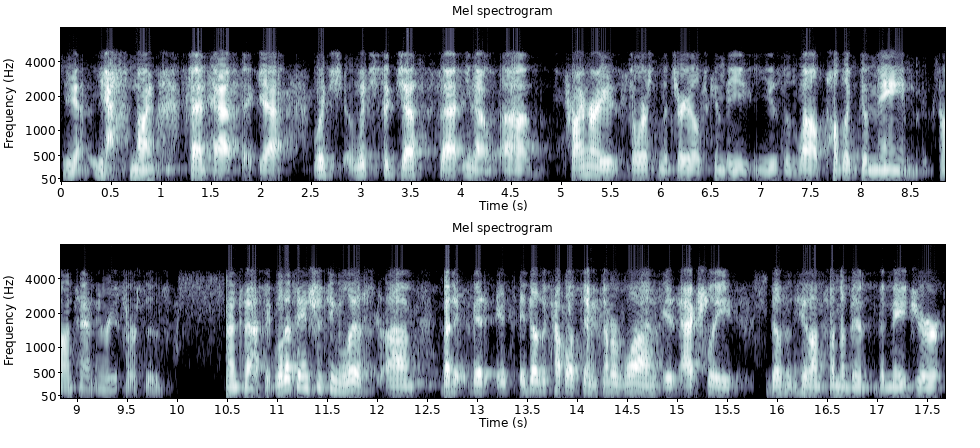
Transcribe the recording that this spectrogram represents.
Yeah, yeah, mine. Fantastic, yeah. Which, which suggests that, you know, uh, primary source materials can be used as well, public domain content and resources. Fantastic. Well, that's an interesting list, um, but it, it, it, does a couple of things. Number one, it actually doesn't hit on some of the, the major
